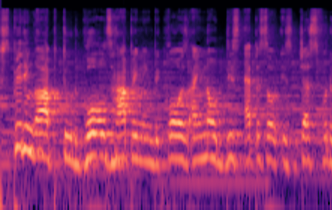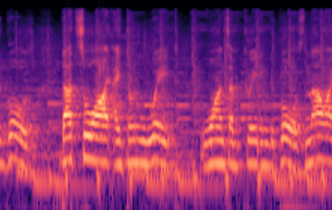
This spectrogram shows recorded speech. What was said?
speeding up to the goals happening because I know this episode is just for the goals. That's why I don't wait once I'm creating the goals. Now I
